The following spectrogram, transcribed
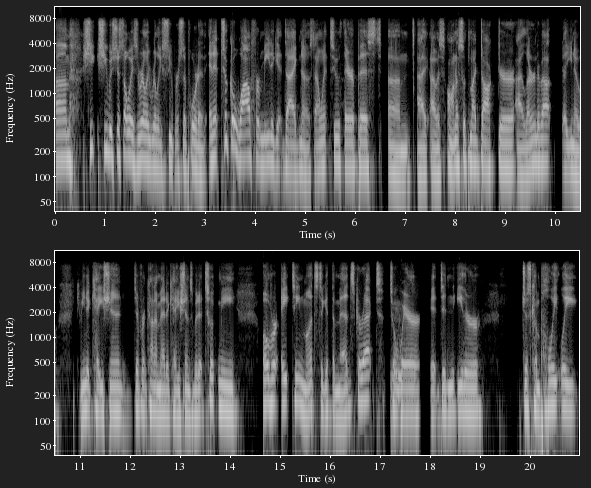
um she she was just always really really super supportive. And it took a while for me to get diagnosed. I went to a therapist. Um i i was honest with my doctor. I learned about uh, you know communication different kind of medications but it took me over 18 months to get the meds correct to mm. where it didn't either just completely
